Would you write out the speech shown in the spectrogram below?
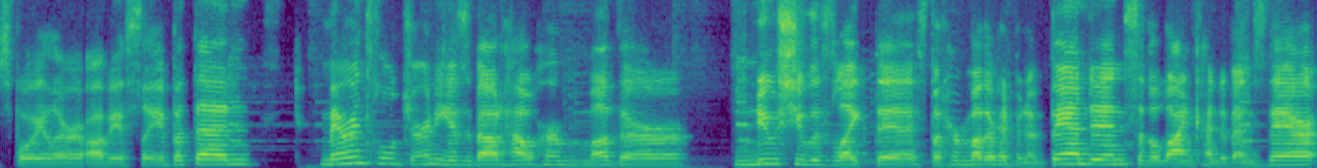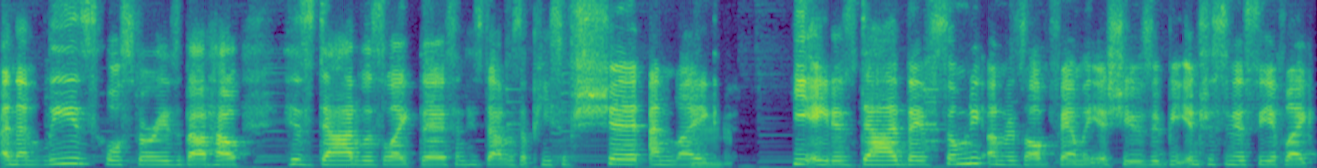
spoiler, obviously, but then Marin's whole journey is about how her mother knew she was like this, but her mother had been abandoned, so the line kind of ends there. And then Lee's whole story is about how his dad was like this, and his dad was a piece of shit, and like Mm. He ate his dad. They have so many unresolved family issues. It'd be interesting to see if like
